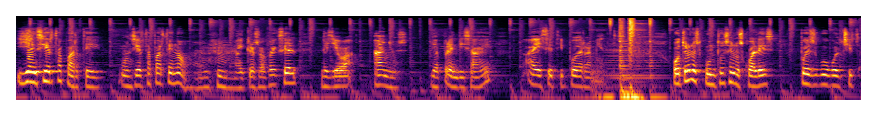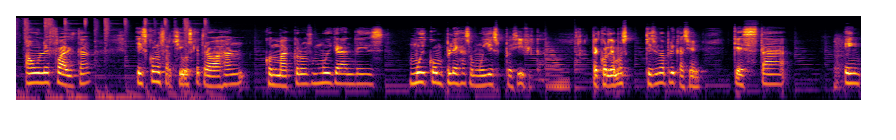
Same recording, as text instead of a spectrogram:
Y en cierta parte en cierta parte no. Microsoft Excel le lleva años de aprendizaje a este tipo de herramientas. Otro de los puntos en los cuales pues Google Sheets aún le falta es con los archivos que trabajan con macros muy grandes, muy complejas o muy específicas. Recordemos que es una aplicación que está en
